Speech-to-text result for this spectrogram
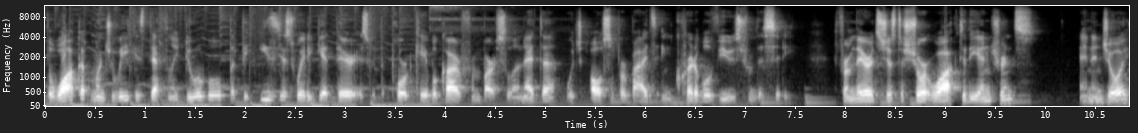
The walk up Montjuic is definitely doable, but the easiest way to get there is with the port cable car from Barceloneta, which also provides incredible views from the city. From there, it's just a short walk to the entrance, and enjoy.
